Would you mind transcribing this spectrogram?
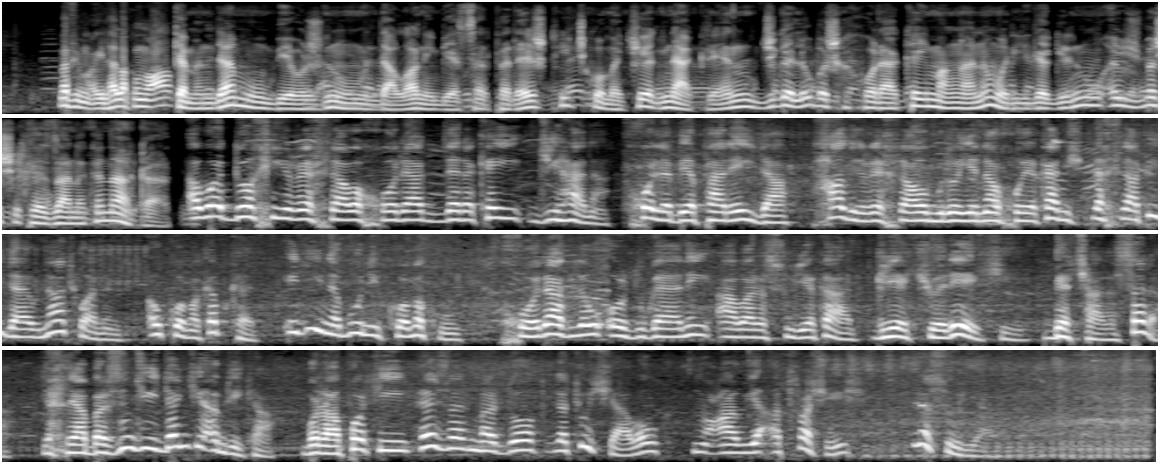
کەمئەندام و بێوەژن و منداڵانی بێ سەرپەرشت هیچ کۆمەکییەک ناکرێن، جگە لەو بەشە خۆراکەی مانگانە وەریدەگرن و ئەویش بەشی خێزانەکە ناکات. ئەوە دۆخی ڕێکخراوە خۆراکدەرەکەی جیهانە، خۆ لە بێ پارەییدا حاڵی ڕێکخراوە مرۆییە ناوخۆیەکانیش لە خراپی دایە و ناتوانن ئەو کۆمەکە بکەن، ئیدی نەبوونی کۆمەک و خۆراک لەو ئۆردوگایانەی ئاوارە سورییەکان گرێ کوێرەیەکی بێ چارەسەرە. یەحیا بەرزنجی دەنگی ئەمریکا بۆ ڕاپۆرتی هێزەر مەردۆک لە تورکیاوە و معاویە ئەتڕەشیش لە سوریاوە.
